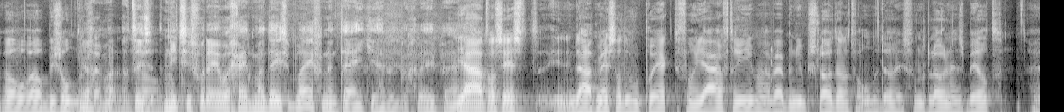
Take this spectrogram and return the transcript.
wel, wel bijzonder. Ja, zeg maar. Het is, niets is voor de eeuwigheid, maar deze blijven een tijdje, heb ik begrepen. Hè? Ja, het was eerst inderdaad, meestal doen we projecten voor een jaar of drie, maar we hebben nu besloten dat het wel onderdeel is van het Lowlands beeld. Uh,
